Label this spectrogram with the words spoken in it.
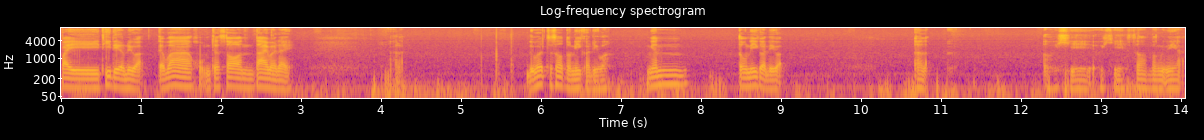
ไปที่เดิมดีกว่า แต่ว่าผมจะซ่อนใต้บันไดเละห รือว่าจะซ่อนตรงนี้ก่อนดีวะ งั้นตรงนี้ก่อนดีกว่าเอาละโอเคโอเคซ่อนตรงนี้อะ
